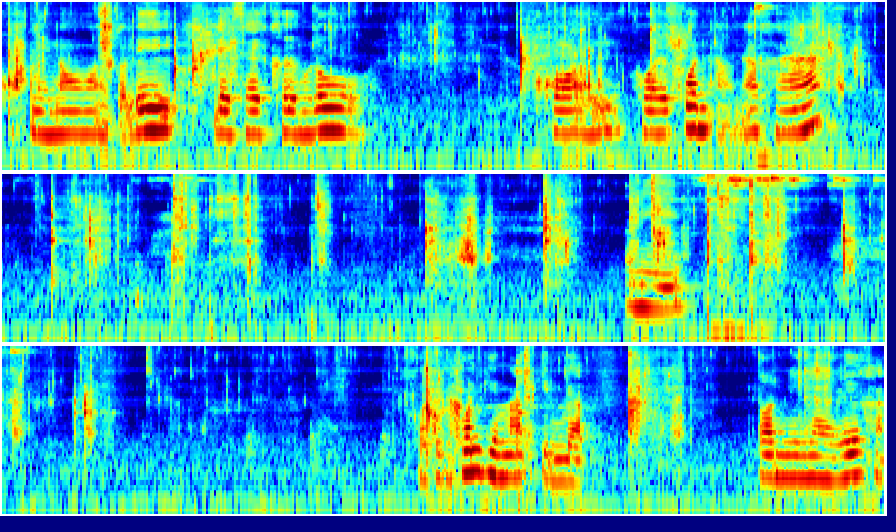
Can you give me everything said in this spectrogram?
คุกน้อยก็เลยได้ใส่เครื่องโล่คอยคอยค้นเอานะคะอันนี้ขอเป็นคนที่มักกินแบบ ตอนนี้ไงเลยค่ะ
